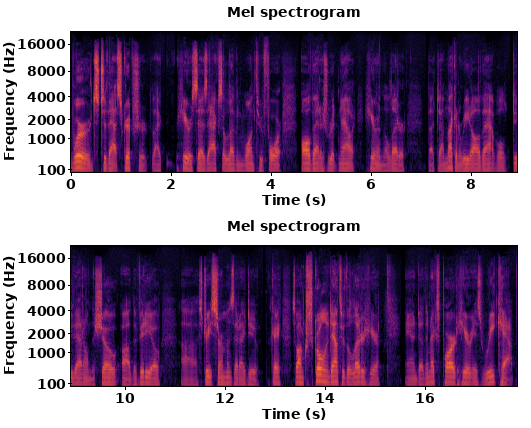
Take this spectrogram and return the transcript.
words to that scripture. Like here it says Acts 11, 1 through 4. All that is written out here in the letter. But uh, I'm not going to read all that. We'll do that on the show, uh, the video uh, street sermons that I do. Okay, so I'm scrolling down through the letter here, and uh, the next part here is recap.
